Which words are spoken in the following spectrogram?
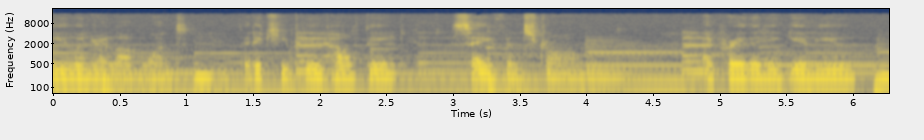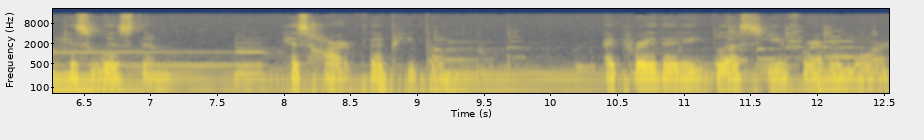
you and your loved ones, that He keep you healthy, safe, and strong. I pray that He give you His wisdom, His heart for people. I pray that He bless you forevermore.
